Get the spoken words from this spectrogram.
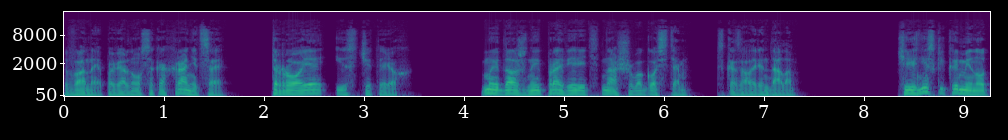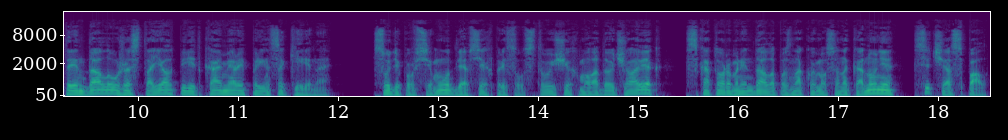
Ване повернулся к охраннице. Трое из четырех. «Мы должны проверить нашего гостя», — сказал Риндала. Через несколько минут Риндала уже стоял перед камерой принца Кирина. Судя по всему, для всех присутствующих молодой человек, с которым Риндала познакомился накануне, сейчас спал.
